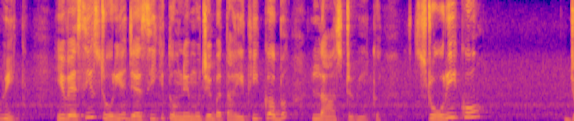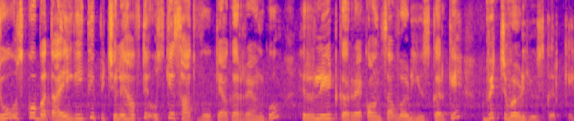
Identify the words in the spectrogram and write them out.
week ये वैसी स्टोरी है जैसी कि तुमने मुझे बताई थी कब? लास्ट वीक स्टोरी को, जो उसको बताई गई थी पिछले हफ़्ते, उसके साथ वो क्या कर रहा है उनको? रिलेट कर रहा है कौन सा वर्ड यूज़ करके? विच वर्ड यूज़ करके?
